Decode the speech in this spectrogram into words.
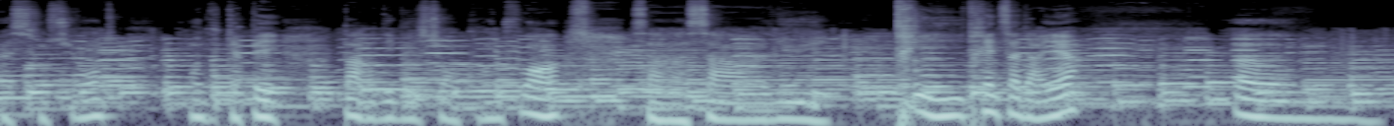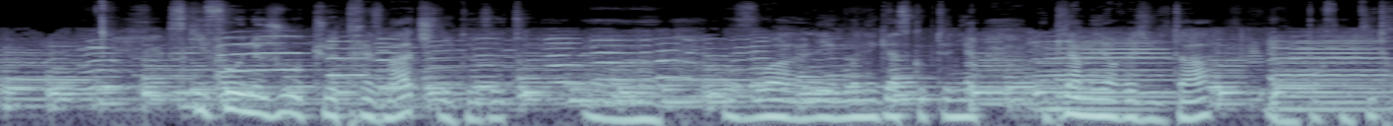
La saison suivante, handicapé par des blessures encore une fois, hein. ça, ça, lui traîne ça derrière. Euh, ce qu'il faut ne joue que 13 matchs, les deux autres euh, on voit les Monégasques obtenir de bien meilleurs résultats et remportent un titre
